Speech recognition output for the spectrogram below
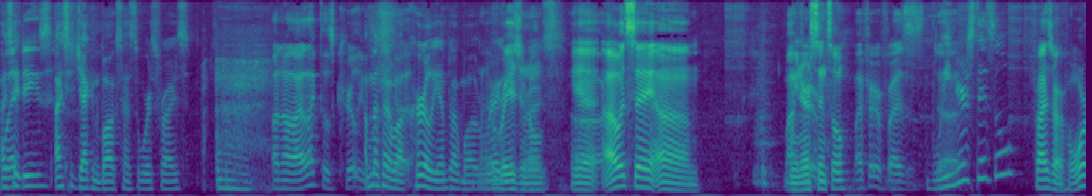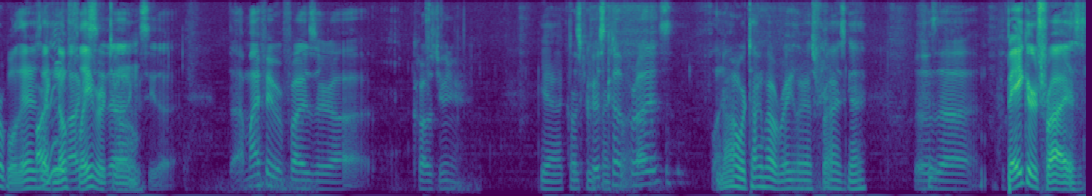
I see. Wendy's. I see Jack in the Box has the worst fries. Oh no, I like those curly. I'm not talking about curly. I'm talking about regular Originals. fries. Yeah, Oh, I would say um, My Wiener favorite- Schnitzel. My favorite fries. Is, uh, Wiener Schnitzel. Fries are horrible. There's Are like they? no I can flavor see to that, I them. can see that. Uh, my favorite fries are uh, Carl's Jr. Yeah, Those Carl's Jr. Chris French cut fries. fries. Flat. No, we're talking about regular ass fries, guy. Those uh, Baker's fries.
